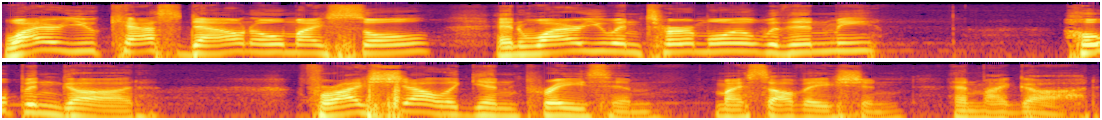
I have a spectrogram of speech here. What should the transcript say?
Why are you cast down, O my soul? And why are you in turmoil within me? Hope in God, for I shall again praise him, my salvation and my God.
